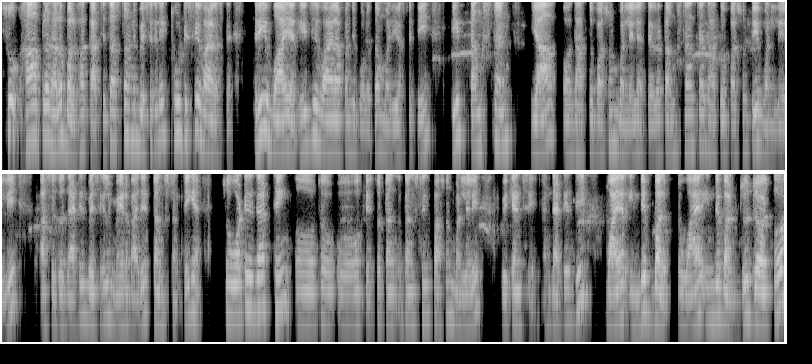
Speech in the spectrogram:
सो हा आपला झाला बल्ब हा काचेचा असतो आणि बेसिकली एक छोटीशी वायर असते. ही वायर ही जी वायर आपण जे बोलतो मध्ये असते ती ही टंगस्टन या धातूपासून बनलेली असते. तर टंगस्टनच्या धातूपासून ती बनलेली असते. So that is basically made by the tungsten ठीक आहे? So what is that thing so okay so टंगस्टनपासून बनलेली we can see and that is the wire in the bulb wire in the bulb जो जळतो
